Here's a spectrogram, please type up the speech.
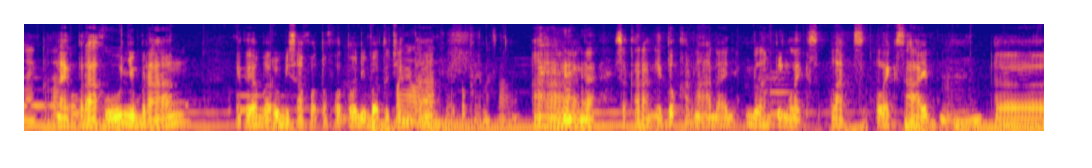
naik perahu naik perahu nyebrang itu ya baru bisa foto-foto di Batu Cinta sih aku pernah soalnya Ah, ah, nah sekarang itu karena ada glamping lakes, lakes, lakeside Hmm. eh,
